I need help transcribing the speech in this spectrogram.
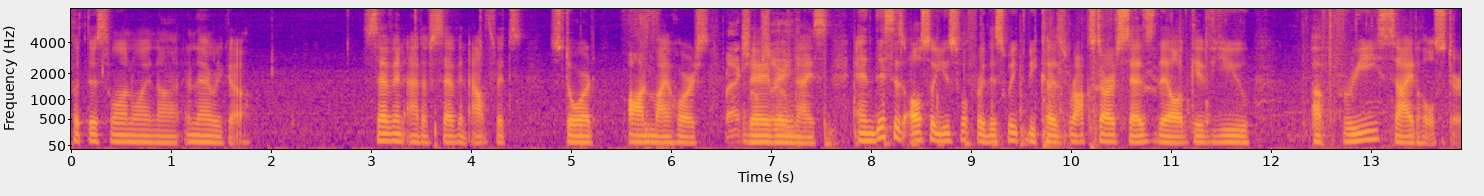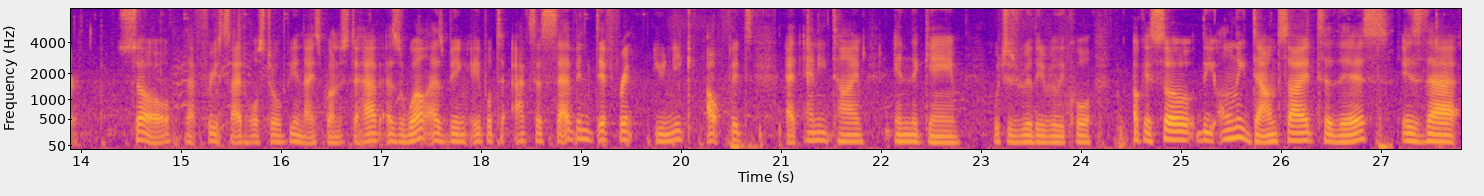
Put this one, why not? And there we go seven out of seven outfits stored on my horse. very, very nice. And this is also useful for this week because Rockstar says they'll give you a free side holster. So that free side holster will be a nice bonus to have, as well as being able to access seven different unique outfits at any time in the game, which is really, really cool. Okay, so the only downside to this is that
